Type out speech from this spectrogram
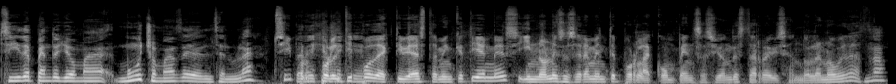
sí dependo yo más, mucho más del celular. Sí, Pero por, el tipo que- de actividades también que tienes y no necesariamente por la compensación de estar revisando la novedad. No.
